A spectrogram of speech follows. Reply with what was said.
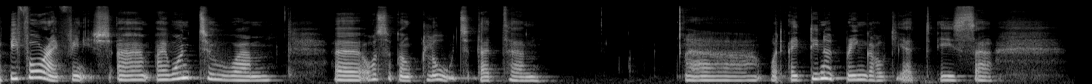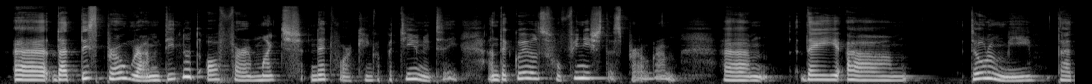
before I finish, um, I want to um, uh, also conclude that um, uh, what I did not bring out yet is uh, uh, that this program did not offer much networking opportunity. And the girls who finished this program, um, they um, told me that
